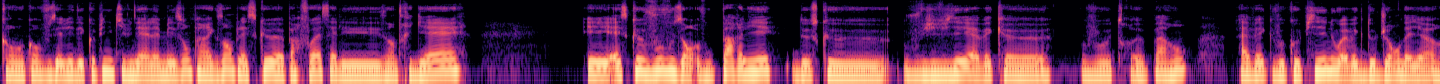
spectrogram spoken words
quand, quand, vous aviez des copines qui venaient à la maison, par exemple, est-ce que euh, parfois ça les intriguait? Et est-ce que vous, vous, vous parliez de ce que vous viviez avec euh, votre parent, avec vos copines ou avec d'autres gens d'ailleurs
